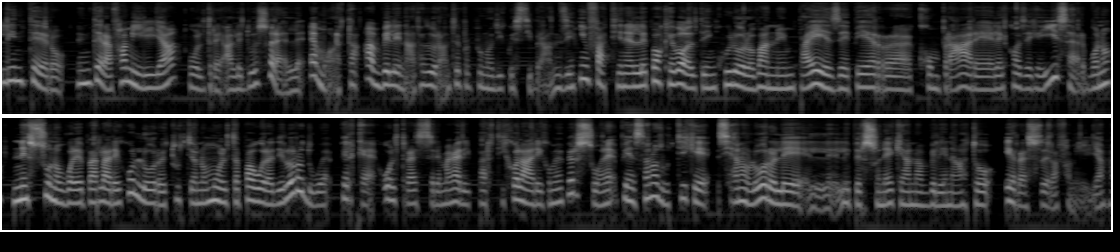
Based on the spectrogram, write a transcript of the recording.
l'intera famiglia, oltre alle due sorelle, è morta avvelenata durante proprio uno di questi pranzi. Infatti nelle poche volte in cui loro vanno in paese per comprare le cose che gli servono, nessuno vuole parlare con loro e tutti hanno molta paura di loro due perché oltre a essere magari particolari come persone, pensano tutti che siano loro le, le persone che hanno avvelenato il resto della famiglia.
